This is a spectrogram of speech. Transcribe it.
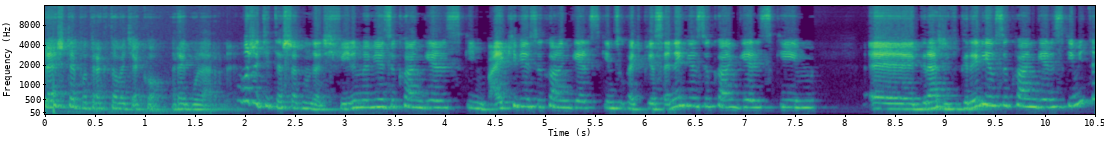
resztę potraktować jako regularne. Możecie też oglądać filmy w języku angielskim, bajki w języku angielskim, słuchać piosenek w języku angielskim, e, grać w gry w języku angielskim i te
